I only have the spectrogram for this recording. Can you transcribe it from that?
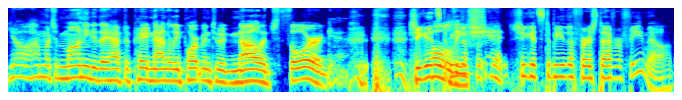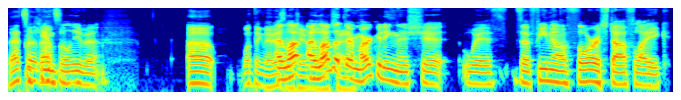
Yo, how much money did they have to pay Natalie Portman to acknowledge Thor again? She gets to Holy be the shit. she gets to be the first ever female. That's I a can't that's believe it. uh one thing that is I love I love that they're marketing this shit with the female Thor stuff like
